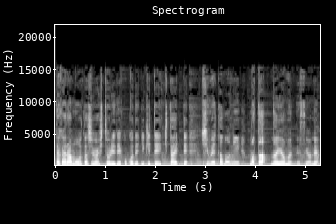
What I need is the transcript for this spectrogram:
だからもう私は一人でここで生きていきたいって決めたのにまた悩むんですよね。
